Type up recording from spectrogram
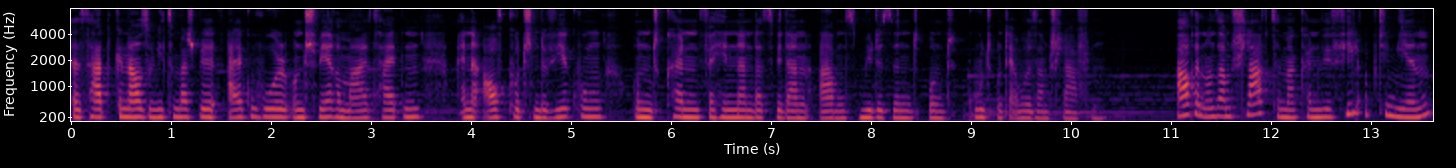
es hat genauso wie zum Beispiel Alkohol und schwere Mahlzeiten eine aufputschende Wirkung und können verhindern, dass wir dann abends müde sind und gut und erholsam schlafen. Auch in unserem Schlafzimmer können wir viel optimieren,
